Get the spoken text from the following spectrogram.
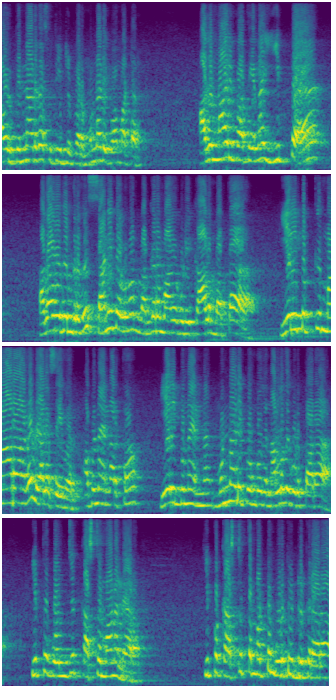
அவர் பின்னாடி தான் சுத்திட்டு இருப்பார். முன்னாடி போக மாட்டார். அது மாதிரி பார்த்தீங்கன்னா இப்ப அதாவதுன்றது சனி பகவான் வக்கரம் ஆகக்கூடிய காலம் பார்த்தா இயல்புக்கு மாறாக வேலை செய்வார். அப்படின்னா என்ன அர்த்தம்? இயல்புன்னா என்ன? முன்னாடி போகும்போது நல்லது கொடுத்தாரா? இப்போ கொஞ்சம் கஷ்டமான நேரம். இப்போ கஷ்டத்தை மட்டும் கொடுத்துட்டு இருக்கிறாரா?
